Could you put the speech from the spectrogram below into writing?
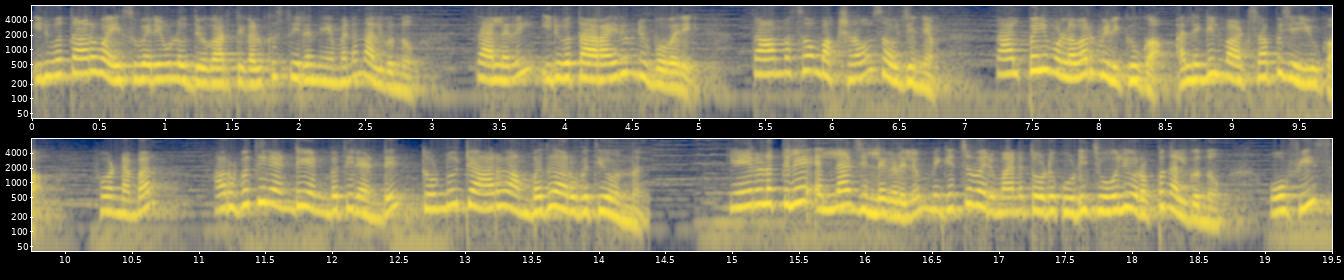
ഇരുപത്തി വയസ്സുവരെയുള്ള ഉദ്യോഗാർത്ഥികൾക്ക് സ്ഥിര നിയമനം നൽകുന്നു. സാലറി ഇരുപത്തി രൂപ വരെ. താമസവും ഭക്ഷണവും സൗജന്യം. താല്പര്യമുള്ളവർ വിളിക്കുക അല്ലെങ്കിൽ വാട്സാപ്പ് ചെയ്യുക. ഫോൺ നമ്പർ അറുപത്തിരണ്ട് എൺപത്തിരണ്ട് തൊണ്ണൂറ്റാറ് അമ്പത് അറുപത്തി ഒന്ന് കേരളത്തിലെ എല്ലാ ജില്ലകളിലും മികച്ച വരുമാനത്തോടു കൂടി ജോലി ഉറപ്പ് നൽകുന്നു. ഓഫീസ്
